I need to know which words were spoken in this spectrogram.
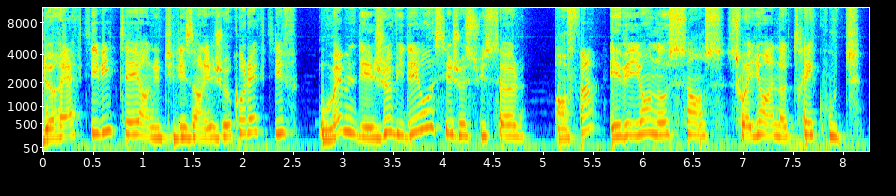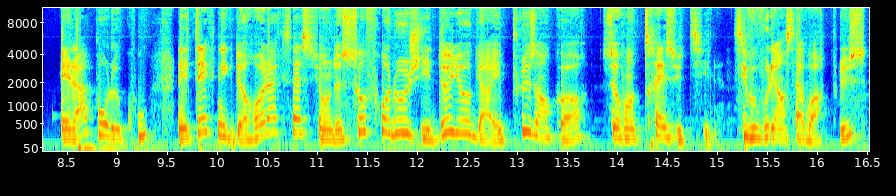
de réactivité en utilisant les jeux collectifs ou même des jeux vidéo si je suis seule. Enfin, éveillons nos sens, soyons à notre écoute et là, pour le coup, les techniques de relaxation, de sophrologie, de yoga et plus encore seront très utiles. Si vous voulez en savoir plus,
